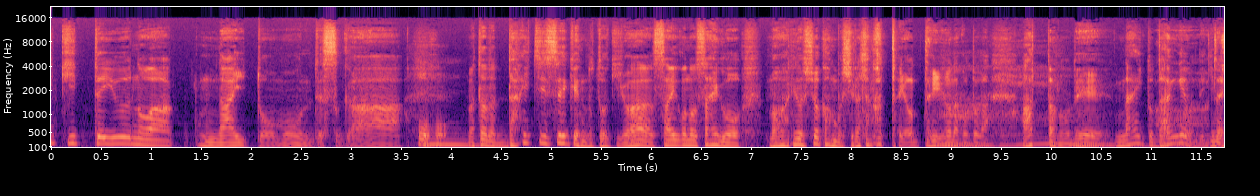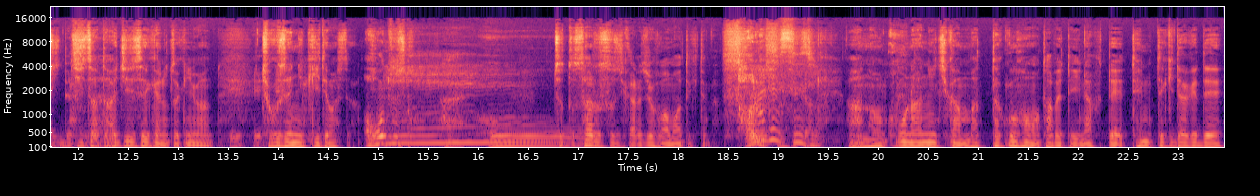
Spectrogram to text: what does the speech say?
囲気っていうのはないと思うんですが、まあ、ただ第一次政権の時は最後の最後、周りの秘書官も知らなかったよっていうようなことがあったので、ないと断言はできないんです実は第一次政権の時にはえ直前に聞いてましたよ。あ、本当ですか？ちょっと去る筋から情報が回ってきてます。サルあるス筋。あの、ここ何日間全くご飯を食べていなくて、点滴だけで、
